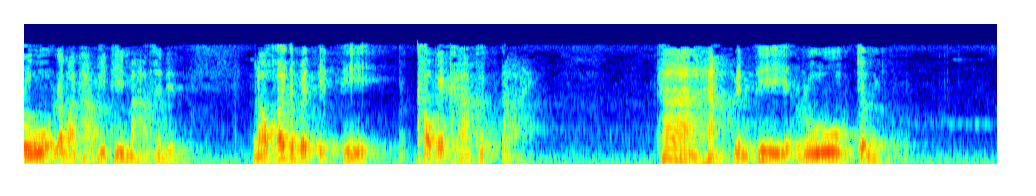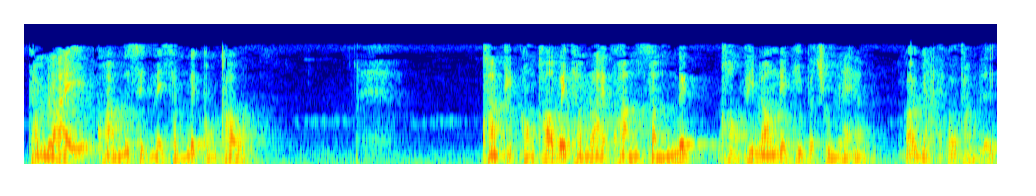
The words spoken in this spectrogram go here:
รู้แล้วมาทำพิธีมหาสนิท เราก็จะไปติดที่เขาไปฆ่าคนตาย ถ้าหากเป็นที่รู้จนทำลายความรู้สึกในสำนึกของเขา ความผิดของเขาไปทำลายความสำนึกของพี่น้องในที่ประชุมแล้ว ก็อย่าให้เขาทำเลย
